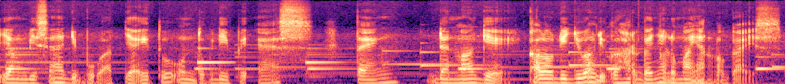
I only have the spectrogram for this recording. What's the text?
yang bisa dibuat yaitu untuk DPS tank dan mage. Kalau dijual juga harganya lumayan loh guys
